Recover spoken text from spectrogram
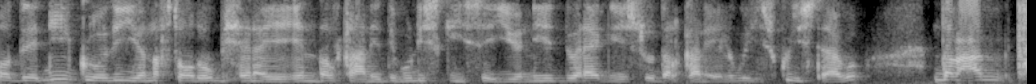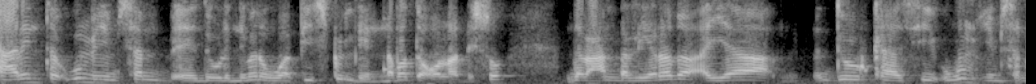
oo dee dhiigoodii iyo naftooda u bixinayay in dalkani dib u iyo niyad wanaagiisu dalkani ay laguhiis ku istaago. Dabcan kaalinta ugu muhiimsan ee dowladnimona waa peace building nabadda oo la dhiso. Dabcan dhalinyarada ayaa doorkaasi ugu muhiimsan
